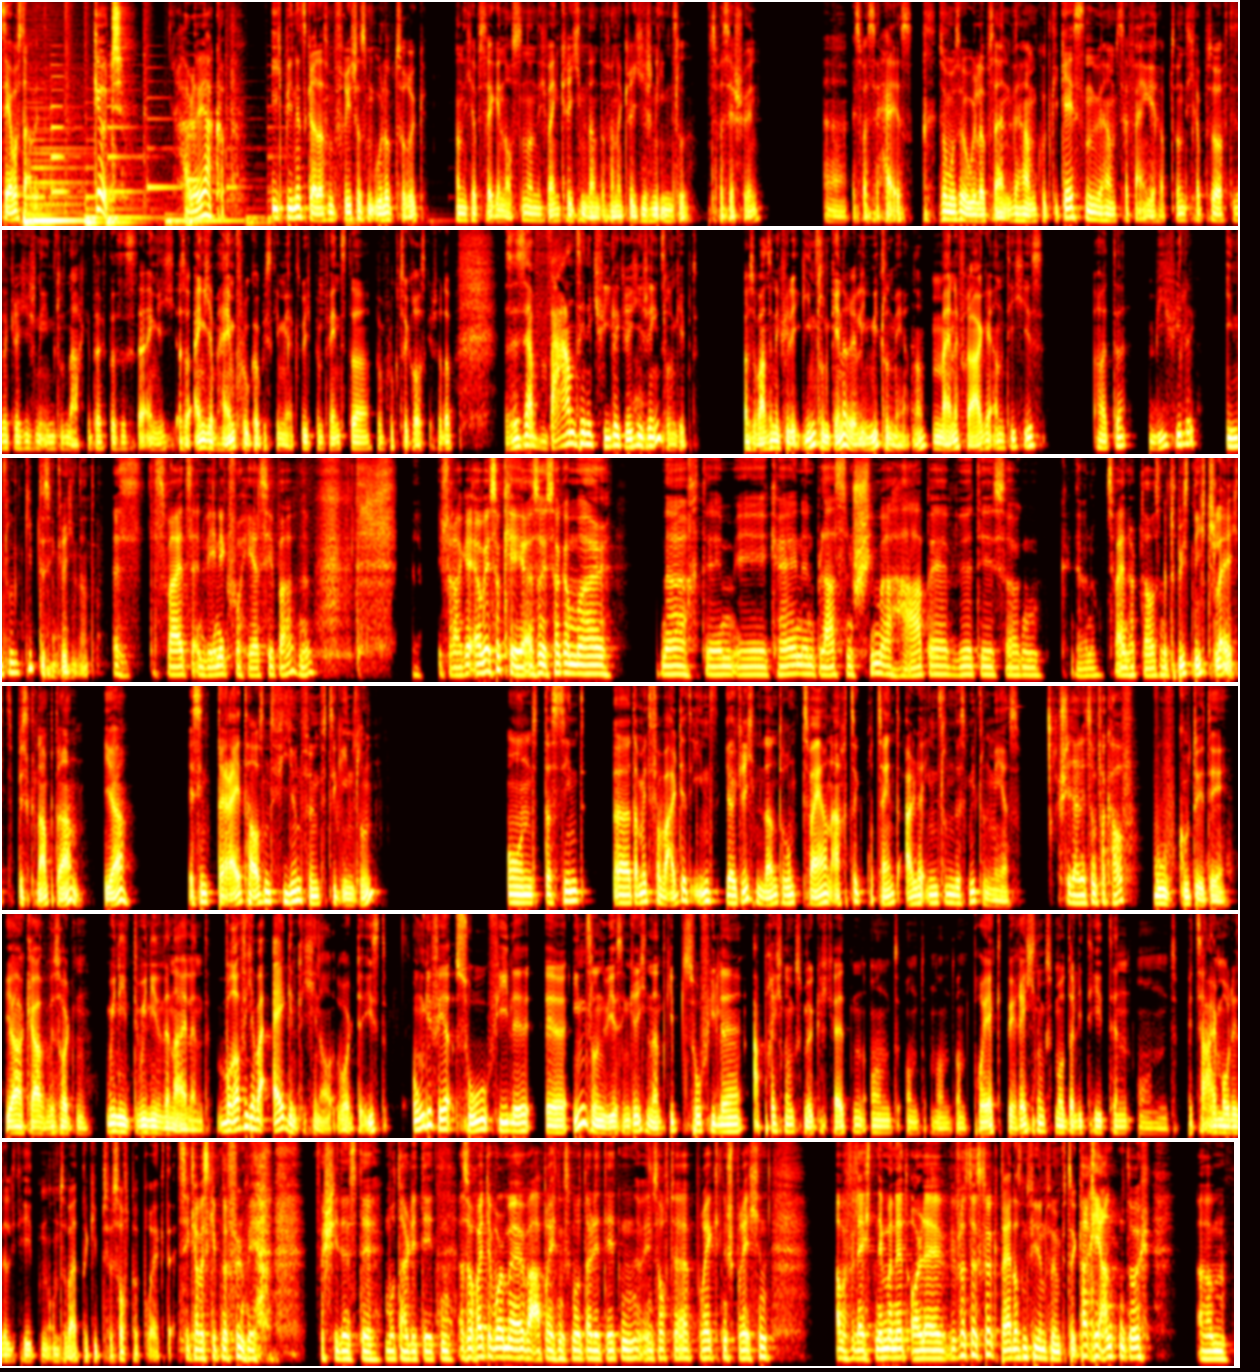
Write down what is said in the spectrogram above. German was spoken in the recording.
Servus David. Gut. Hallo Jakob. Ich bin jetzt gerade aus dem frisch aus dem Urlaub zurück und ich habe es sehr genossen und ich war in Griechenland auf einer griechischen Insel. Es war sehr schön. Äh, es war sehr heiß. So muss ein Urlaub sein. Wir haben gut gegessen, wir haben es sehr fein gehabt und ich habe so auf dieser griechischen Insel nachgedacht, dass es da eigentlich, also eigentlich am Heimflug habe ich es gemerkt, wie ich beim Fenster beim Flugzeug rausgeschaut habe, dass es ja wahnsinnig viele griechische Inseln gibt. Also wahnsinnig viele Inseln generell im Mittelmeer. Ne? Meine Frage an dich ist heute, wie viele Inseln gibt es in Griechenland? Es, das war jetzt ein wenig vorhersehbar, ne? die Frage. Aber ist okay. Also ich sage einmal, nachdem ich keinen blassen Schimmer habe, würde ich sagen, keine Ahnung, zweieinhalbtausend. Du bist nicht schlecht, bist knapp dran. Ja. Es sind 3054 Inseln. Und das sind, äh, damit verwaltet in, ja, Griechenland rund 82 Prozent aller Inseln des Mittelmeers. Steht eine zum Verkauf? Uh, gute Idee. Ja, klar, wir sollten. We need, we need an island. Worauf ich aber eigentlich hinaus wollte, ist, ungefähr so viele äh, Inseln, wie es in Griechenland gibt, so viele Abrechnungsmöglichkeiten und, und, und, und Projektberechnungsmodalitäten und Bezahlmodalitäten und so weiter gibt es für Softwareprojekte. Ich glaube, es gibt noch viel mehr verschiedenste Modalitäten. Also heute wollen wir über Abrechnungsmodalitäten in Softwareprojekten sprechen. Aber vielleicht nehmen wir nicht alle, wie viel hast du das gesagt? 3054. Varianten durch. Ähm,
